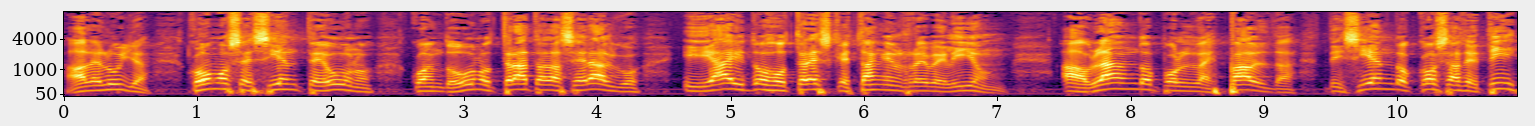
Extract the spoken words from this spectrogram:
Aleluya. ¿Cómo se siente uno cuando uno trata de hacer algo y hay dos o tres que están en rebelión? hablando por la espalda, diciendo cosas de ti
